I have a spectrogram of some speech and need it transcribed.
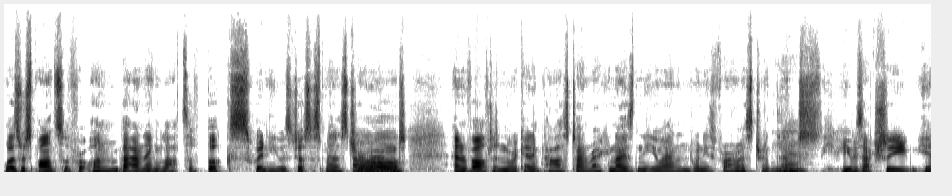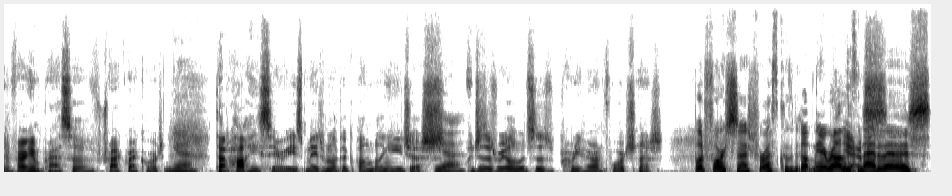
was responsible for unbanning lots of books when he was justice minister Oh. and, and involved in getting Palestine recognised in the UN and when he was foreign minister. And, and he was actually he had a very impressive track record. Yeah. That Haughey series made him look like a bumbling Egypt, Yeah. which is real, which is probably very unfortunate. But fortunate for us because we got Mary Robinson Yes. out of it.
